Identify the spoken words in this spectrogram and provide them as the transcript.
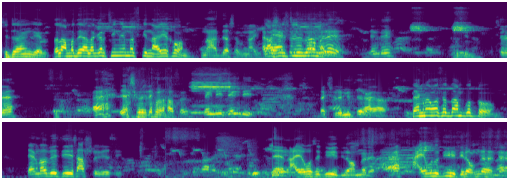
চিটাঙ্গের। তাহলে আমাদের এলাকার চিংড়ি মাছ কি নাই এখন? না দেশ নাই। বুঝি না হ্যাঁ। একশো টাকা আছে। চিংড়ি চিংড়ি একশো টাকা নিতে? ট্যাংরা মাছের দাম কত? ট্যাংরা বেশি সাতশো বেশি। নেন আয় অবশ্যই দিয়ে দিলাম আপনারা। আয় অবশ্যই দিয়ে দিলাম আপনারা নেন।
